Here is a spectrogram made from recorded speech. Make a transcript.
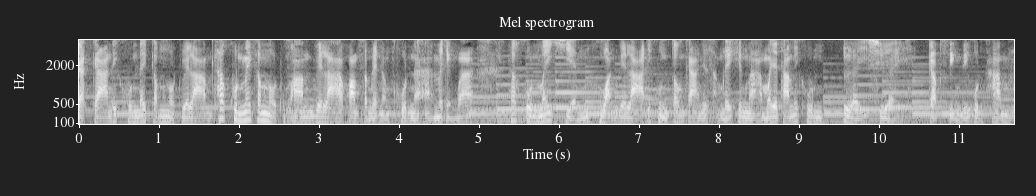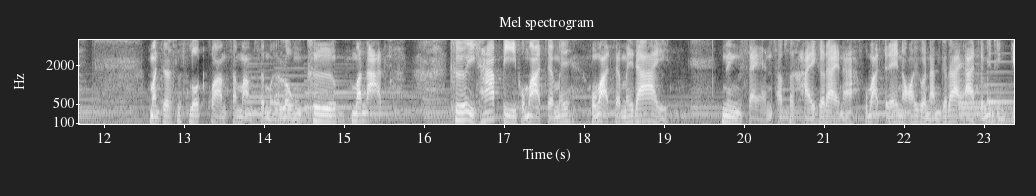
จากการที่คุณได้กำหนดเวลา ถ้าคุณไม่กำหนดความเวลาความสำเร็จของคุณนะฮะไม่ถึงว่า ถ้าคุณไม่เขียนวันเวลาที่คุณต้องการจะสำเร็จขึ้นมา มันจะทำให้คุณเอื่อยเฉยกับสิ่งที่คุณทำ มันจะลดความสม่ำเสมอลง คือมันอาจคืออีก 5 ปีผมอาจจะไม่ผมอาจจะไม่ได้1นึ่งแสนซับสไครต์ก็ได้นะ ผมอาจจะได้น้อยกว่านั้นก็ได้ อาจจะไม่ถึงเก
